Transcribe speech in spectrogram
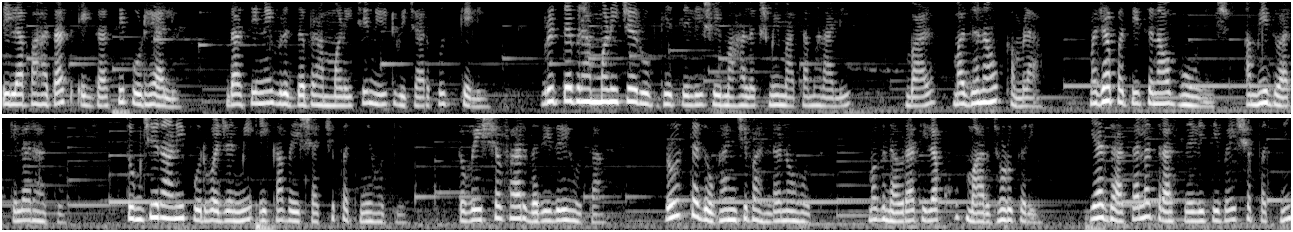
तिला पाहताच एक दासी पुढे आली. दासीने वृद्ध ब्राह्मणीची नीट विचारपूस केली. वृद्ध ब्राह्मणीचे रूप घेतलेली श्री महालक्ष्मी माता म्हणाली बाळ माझं नाव कमळा. माझ्या पतीचं नाव भुवनेश. आम्ही द्वारकेला राहतो. तुमची राणी पूर्वजन्मी एका वेश्याची पत्नी होती. तो वेश्य फार दरिद्री होता. रोज त्या दोघांची भांडणं होत. मग नवरा तिला खूप मारझोड करी. या जाचाला त्रासलेली ती वैश्य पत्नी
